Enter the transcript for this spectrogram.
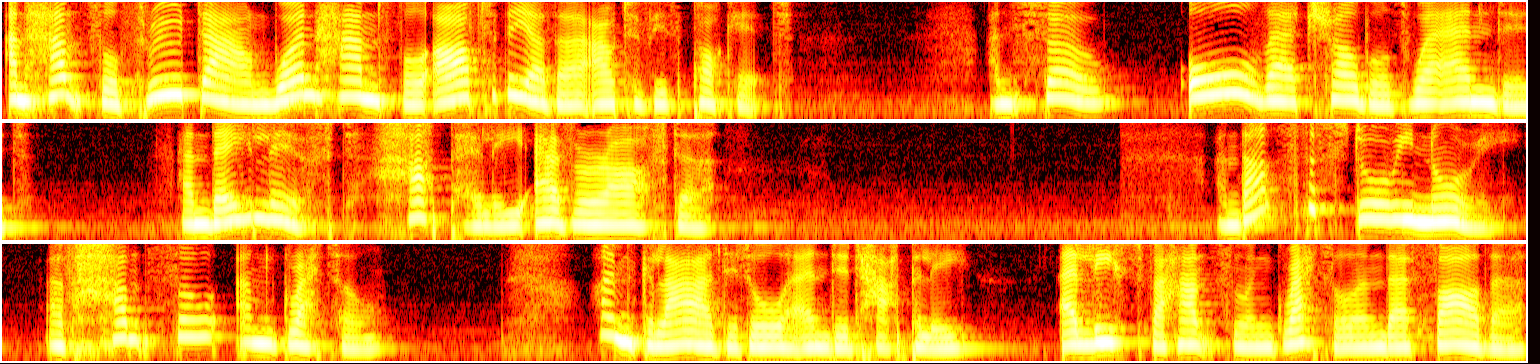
and Hansel threw down one handful after the other out of his pocket. And so all their troubles were ended, and they lived happily ever after. And that's the story, Nory, of Hansel and Gretel. I'm glad it all ended happily, at least for Hansel and Gretel and their father,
